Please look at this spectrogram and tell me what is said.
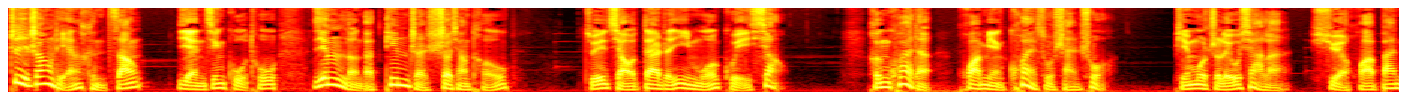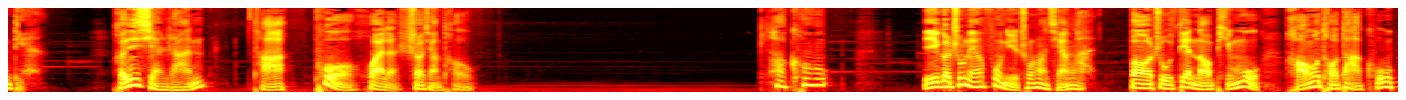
这张脸很脏，眼睛骨突，阴冷的盯着摄像头，嘴角带着一抹鬼笑。很快的画面快速闪烁，屏幕只留下了雪花斑点。很显然，他破坏了摄像头。老公，一个中年妇女冲上前来，抱住电脑屏幕，嚎啕大哭。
